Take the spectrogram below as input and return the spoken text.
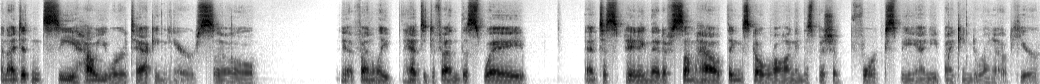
and I didn't see how you were attacking here, so... Yeah, I finally had to defend this way, anticipating that if somehow things go wrong and this bishop forks me, I need my king to run out here.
